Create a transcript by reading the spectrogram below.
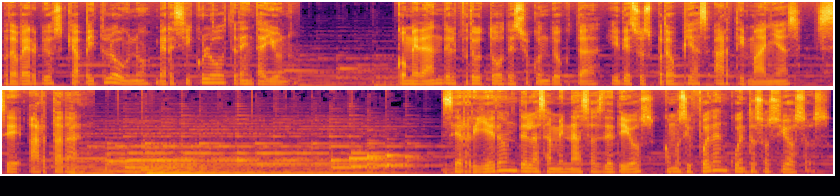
Proverbios capítulo 1 versículo 31. Comerán del fruto de su conducta y de sus propias artimañas se hartarán. Se rieron de las amenazas de Dios como si fueran cuentos ociosos,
